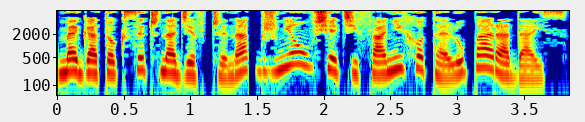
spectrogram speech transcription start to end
Mega toksyczna dziewczyna, grzmią w sieci fani hotelu Paradise.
